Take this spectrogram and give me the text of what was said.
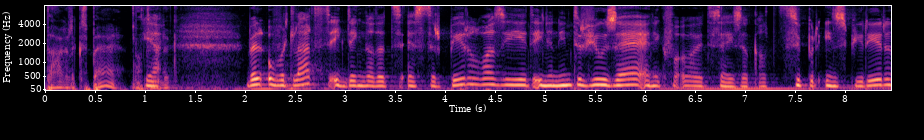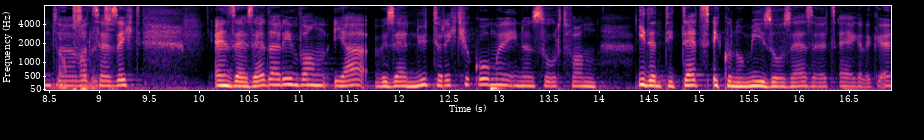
dagelijks bij, natuurlijk. Ja. Wel, over het laatste, ik denk dat het Esther Perel was die het in een interview zei. En ik, zij is ook altijd super inspirerend uh, wat zij zegt. En zij zei daarin van, ja, we zijn nu terechtgekomen in een soort van identiteitseconomie, zo zei ze het eigenlijk. Hè.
